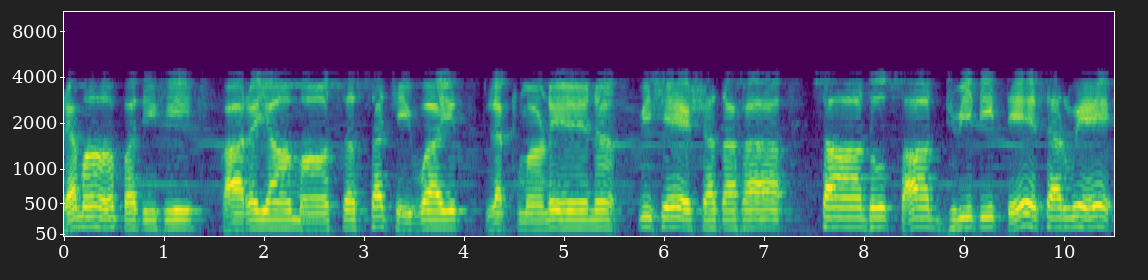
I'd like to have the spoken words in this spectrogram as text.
रमापतिः कारयामास सचिवैर्लक्ष्मणेन विशेषतः। साधु साध्विति ते सर्वे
